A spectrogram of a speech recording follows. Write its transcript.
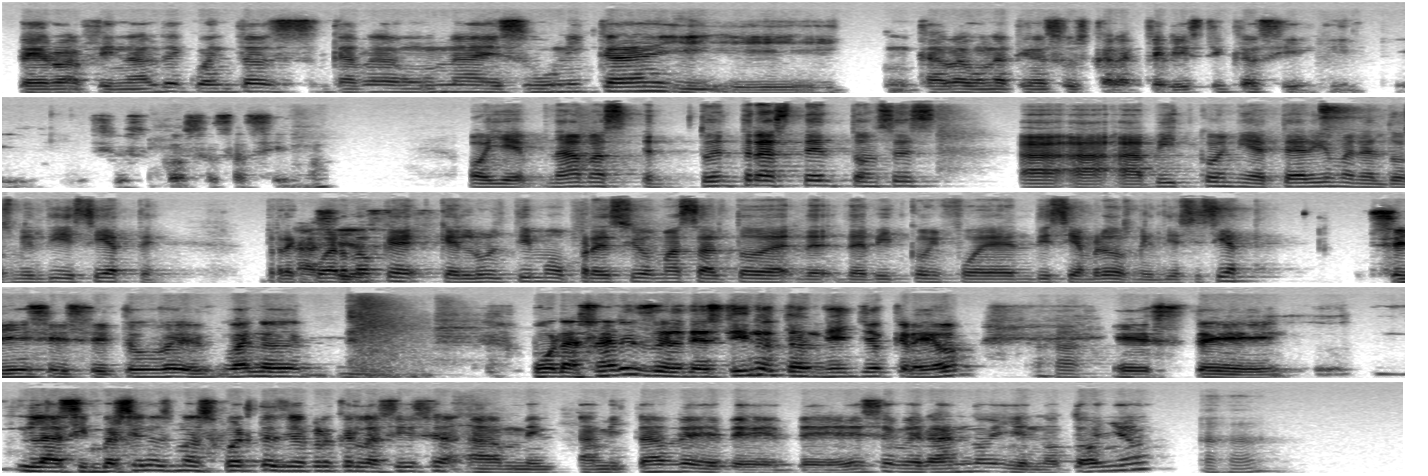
pero al final de cuentas cada una es única y, cada una tiene sus características y, sus cosas así, ¿no? Oye, nada más, eh, tú entraste entonces a, a Bitcoin y Ethereum en el 2017. Recuerdo que, que, el último precio más alto de, de, Bitcoin fue en diciembre de 2017. Sí, sí, sí, tuve, bueno, por azares del destino también yo creo, este, las inversiones más fuertes yo creo que las hice a, a mitad de, de, ese verano y en otoño.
